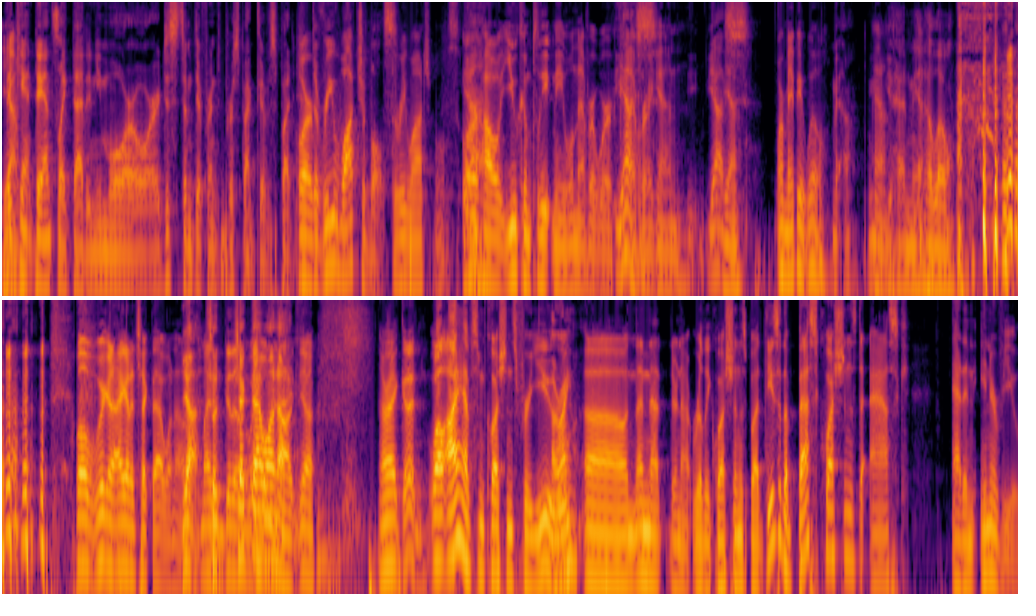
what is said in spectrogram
Yeah. they can't dance like that anymore, or just some different perspectives. But Or- the rewatchables. The rewatchables, Yeah. or how you complete me will never work Yes. ever again. Yes. Yeah. Or maybe it will. Yeah, you, Yeah. you had me at hello. Well, we're gonna. I gotta check that one out. Yeah, Might so do check on that one out. Yeah. All right, good. Well, I have some questions for you. All right. Uh, and that they're not really questions, but these are the best questions to ask at an interview.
